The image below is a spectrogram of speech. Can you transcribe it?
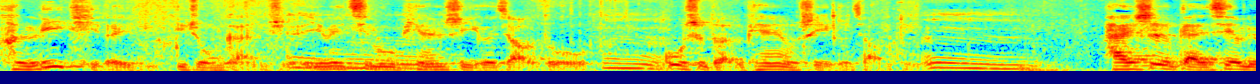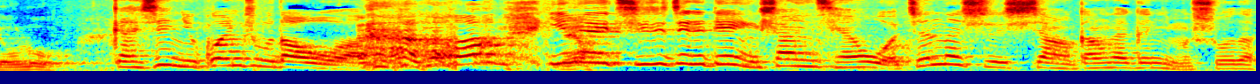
很立体的一一种感觉，因为纪录片是一个角度，嗯，故事短片又是一个角度，嗯。还是感谢刘露，感谢你关注到我，因为其实这个电影上映前，我真的是像刚才跟你们说的，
